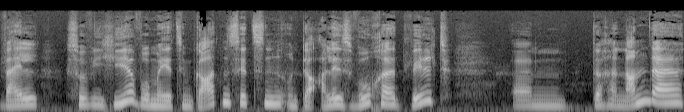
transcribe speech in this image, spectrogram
weil so wie hier, wo wir jetzt im Garten sitzen und da alles wuchert wild ähm, durcheinander,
